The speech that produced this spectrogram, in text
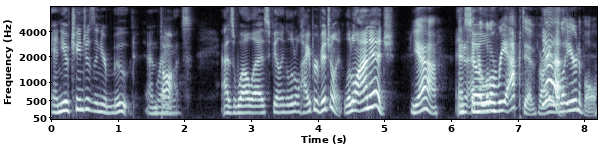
And you have changes in your mood and Right. thoughts, as well as feeling a little hypervigilant, a little on edge. Yeah. And And, and a little reactive, right? Yeah. A little irritable.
